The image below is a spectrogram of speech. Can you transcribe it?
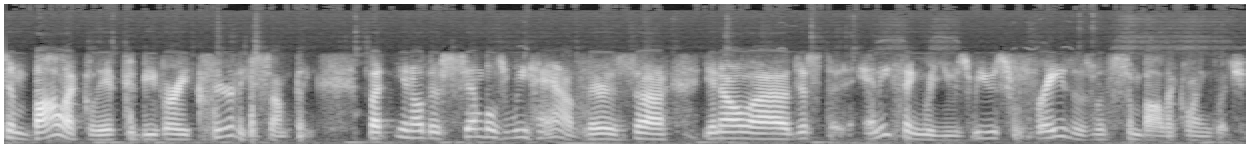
symbolically it could be very clearly something. But you know there's symbols we have. There's uh you know uh just anything we use. We use phrases with symbolic language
